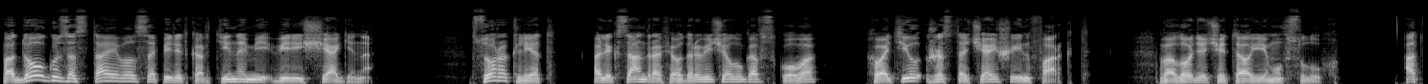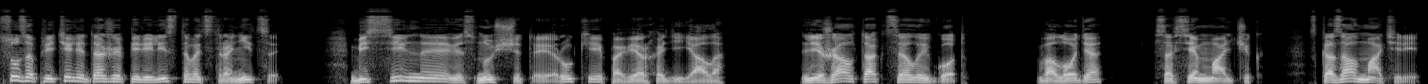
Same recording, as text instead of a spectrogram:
Подолгу застаивался перед картинами Верещагина. В 40 лет Александра Федоровича Луговского хватил жесточайший инфаркт. Володя читал ему вслух. Отцу запретили даже перелистывать страницы. Бессильные веснущатые руки поверх одеяла. Лежал так целый год. Володя, совсем мальчик, сказал матери,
